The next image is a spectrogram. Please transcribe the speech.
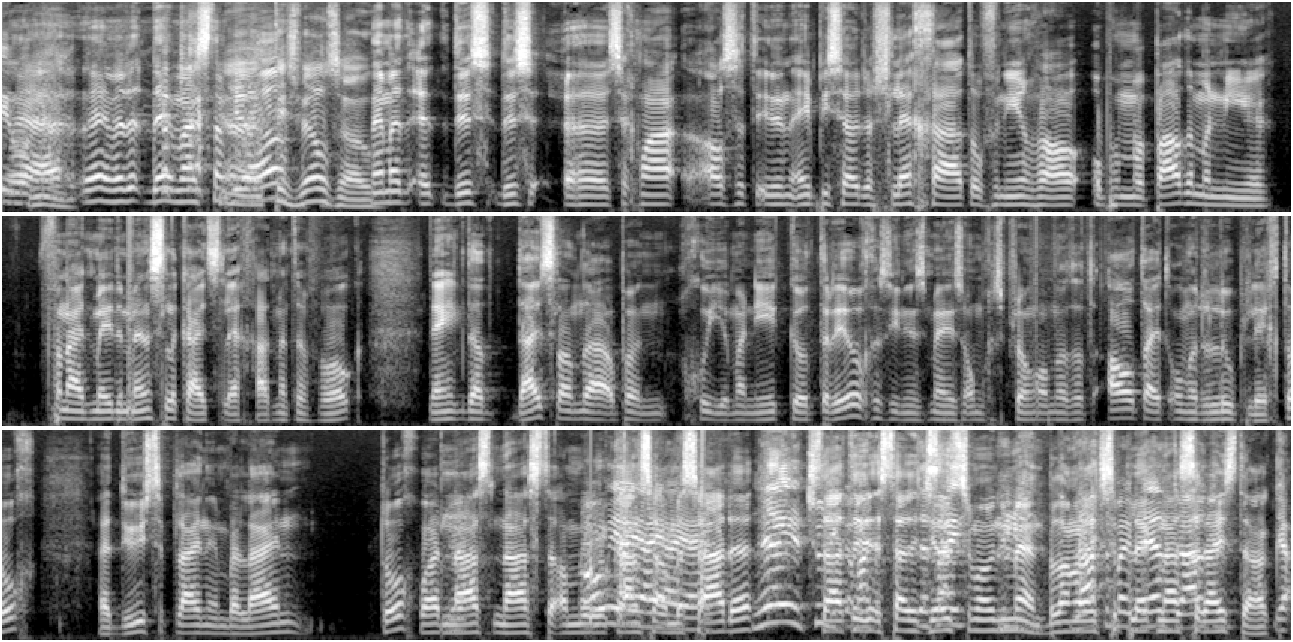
Eeuw. Ja, nee, maar, dat- nee, maar snap je wel? het is wel zo. Nee, maar het- dus, dus eh, zeg maar, als het in een episode slecht gaat, of in ieder geval op een bepaalde manier vanuit medemenselijkheid slecht gaat met een volk, denk ik dat Duitsland daar op een goede manier cultureel gezien is mee is omgesprongen, omdat het altijd onder de loep ligt, toch? Het duurste plein in Berlijn, toch? Waar Ja. naast, naast de Oh, Amerikaanse ja, ja. ambassade Nee, staat, maar staat het Joodse zijn- monument, belangrijkste plek naast de Rijstak.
